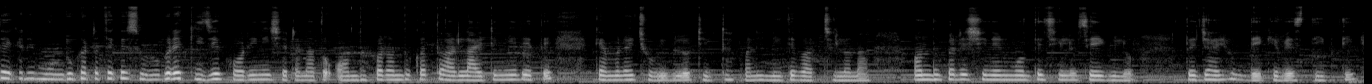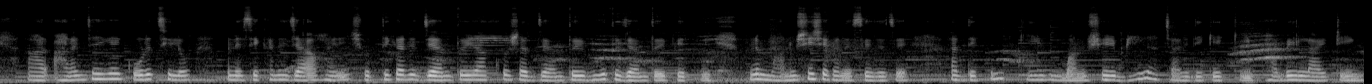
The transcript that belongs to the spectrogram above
এখানে মুন্ডু কাটা থেকে শুরু করে কী যে করেনি সেটা না তো অন্ধকার অন্ধকার তো আর লাইটিংয়ের এতে ক্যামেরায় ছবিগুলো ঠিকঠাক মানে নিতে পারছিল না। অন্ধকারের সিনের মধ্যে ছিল সেইগুলো। তো যাই হোক, দেখে বেশ তৃপ্তি। আর আরেক জায়গায় করেছিল মানে সেখানে যাওয়া হয়নি। সত্যিকারের জ্যান্তই রাক্ষস আর জ্যান্তই ভূত, জ্যান্তই পেতনি। মানে মানুষই সেখানে সেজেছে। আর দেখুন কি মানুষের ভিড় আর চারিদিকে কীভাবে লাইটিং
